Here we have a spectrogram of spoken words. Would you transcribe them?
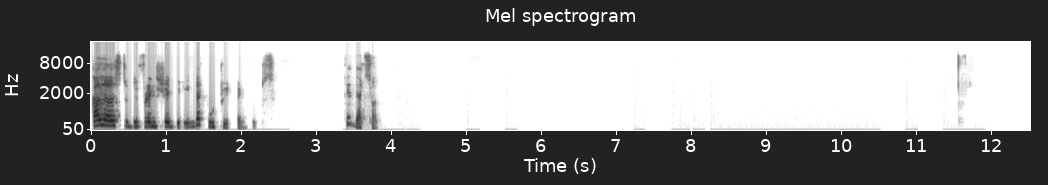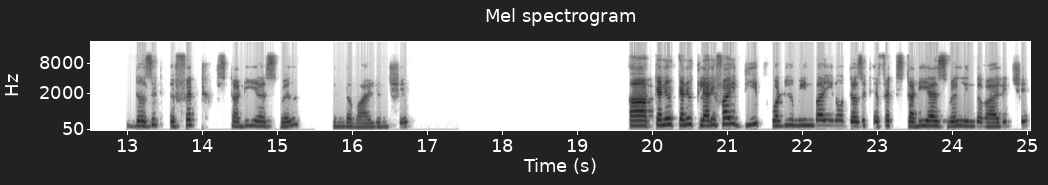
colors to differentiate between the two treatment groups. Okay that's all does it affect study as well in the violin shape? Uh, can you can you clarify deep what do you mean by you know does it affect study as well in the violin shape?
